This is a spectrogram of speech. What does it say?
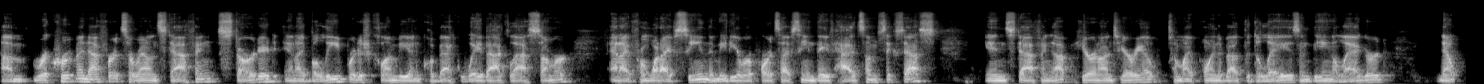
um, recruitment efforts around staffing started in, I believe, British Columbia and Quebec way back last summer. And I, from what I've seen, the media reports I've seen, they've had some success in staffing up here in Ontario. To my point about the delays and being a laggard, now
